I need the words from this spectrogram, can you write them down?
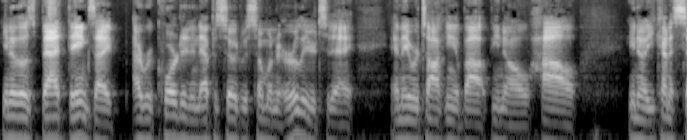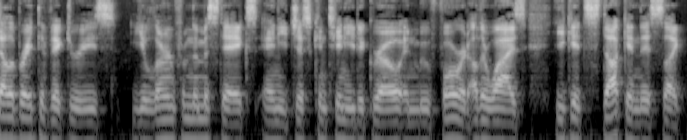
you know, those bad things. I I recorded an episode with someone earlier today and they were talking about you know how you know you kind of celebrate the victories you learn from the mistakes and you just continue to grow and move forward otherwise you get stuck in this like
